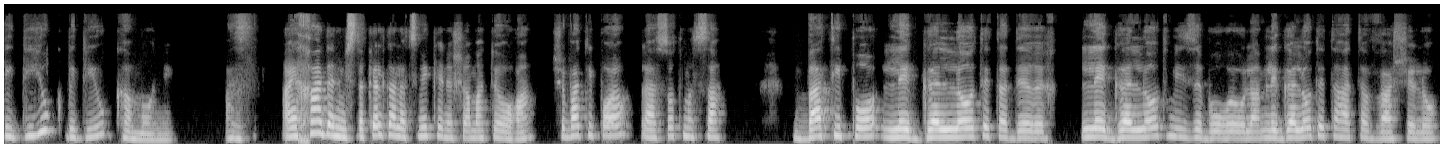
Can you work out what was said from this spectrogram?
בדיוק בדיוק כמוני. אז האחד, אני מסתכלת על עצמי כנשמה טהורה, שבאתי פה לעשות מסע. באתי פה לגלות את הדרך, לגלות מי זה בורא עולם, לגלות את ההטבה שלו.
